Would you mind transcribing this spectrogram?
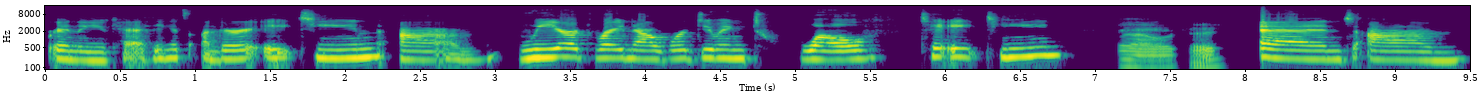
for in the UK. I think it's under 18. Um, we are right now, we're doing 12 to 18. Wow, okay. And um,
